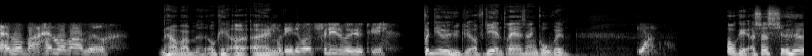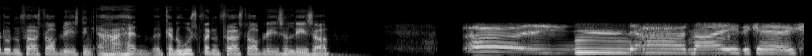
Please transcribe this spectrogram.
Han var bare, han var bare med, han var bare med, okay. Og, og han, fordi det var, fordi det var hyggeligt. fordi det var hyggeligt, og fordi Andreas er en god ven. Ja. Okay, og så hører du den første oplæsning. Har han, kan du huske, hvad den første oplæser læser op? Øh, mm, nej, det kan jeg ikke.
